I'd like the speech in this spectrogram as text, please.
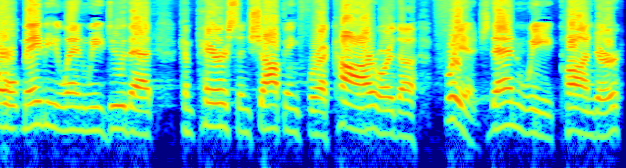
Oh, maybe when we do that comparison shopping for a car or the fridge, then we ponder.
